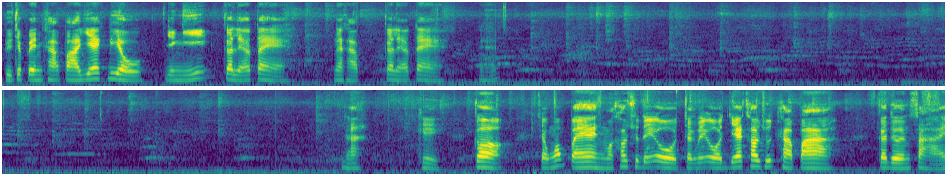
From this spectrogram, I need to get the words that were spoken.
หรือจะเป็นคาปาแยกเดียว อย่างนี้ก็แล้วแต่นะครับก็แล้วแต่นะฮะนะโอเคก็จากหม้อแปลงมาเข้าชุดไดโอดจากไดโอดแยกเข้าชุดคาปาก็เดินสาย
